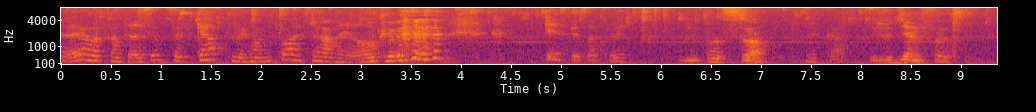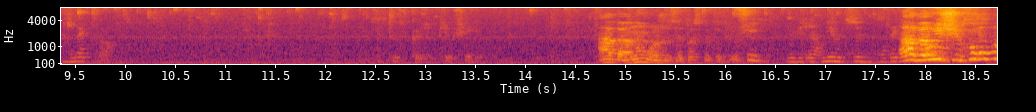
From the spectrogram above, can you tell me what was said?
Elle cette carte, mais en même temps elle sert à rien. donc- Qu'est-ce que ça peut être? Je pose ça D'accord. et je dis une phase. D'accord. C'est tout ce que j'ai pioché. Ah bah non, moi je sais pas ce que t'as fait. Si, je l'ai remis au-dessus de mon. Ah bah oui, je suis con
